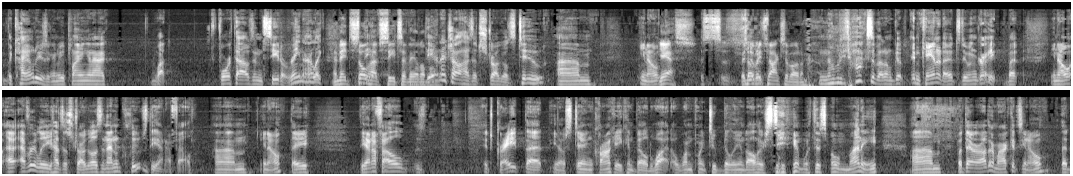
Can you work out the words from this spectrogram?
the Coyotes are going to be playing in a what four thousand seat arena, like, And they'd still the- have seats available. The NHL has its struggles too. Um, you know, Yes. s- s- But nobody talks about them. Nobody talks about them. In Canada, it's doing great, but you know, every league has its struggles, and that includes the NFL. Um, you know, they, the NFL, is, it's great that you know Stan Kroenke can build what a 1.2 billion dollar stadium with his own money, um, but there are other markets, you know, that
